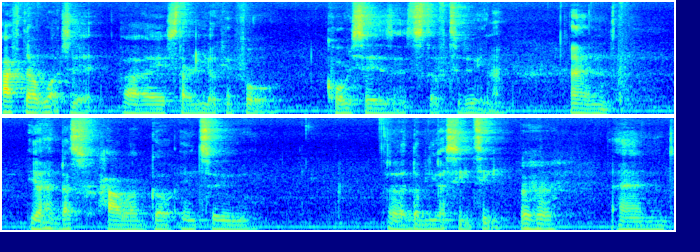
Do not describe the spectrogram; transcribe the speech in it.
after I watched it, I started looking for courses and stuff to do, you know. And yeah, that's how I got into uh, WSET. Uh-huh. And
